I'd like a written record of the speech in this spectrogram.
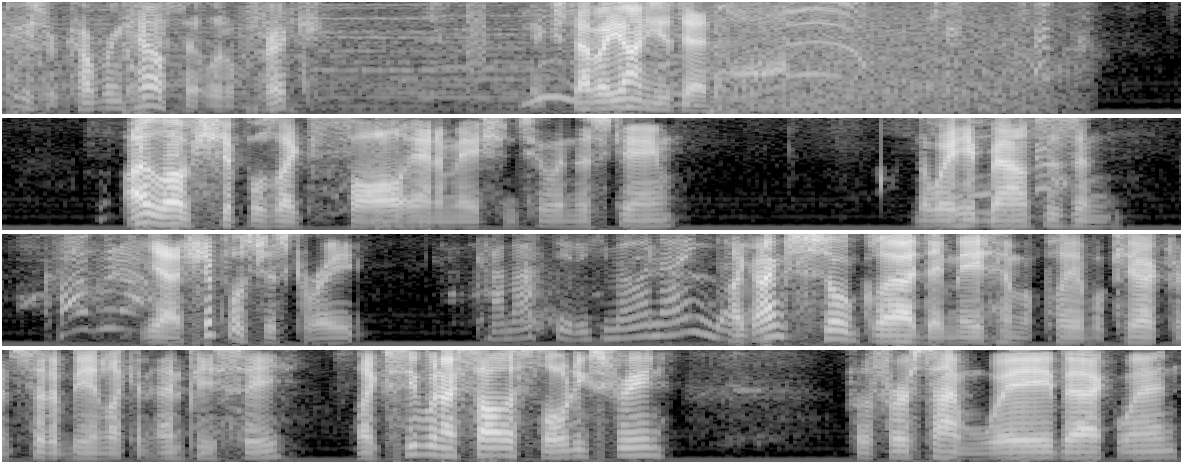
think he's recovering health, that little prick. Extabayan, he's dead. I love Shippo's like fall animation too in this game. The way he bounces and yeah, Shippo's just great. Like I'm so glad they made him a playable character instead of being like an NPC. Like see when I saw this loading screen for the first time way back when,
